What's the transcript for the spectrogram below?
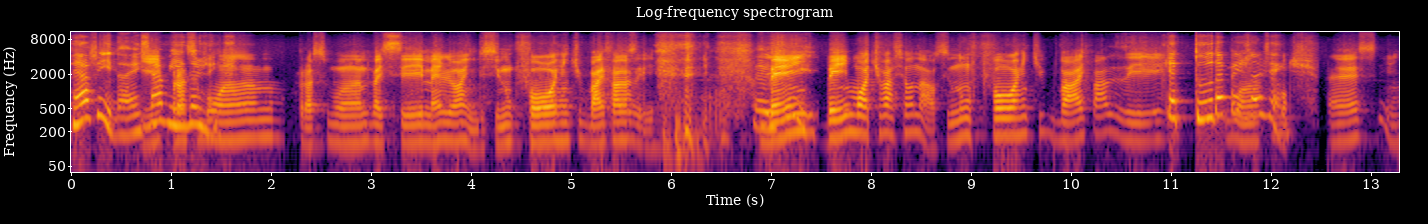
É a vida, isso e é a vida, próximo gente. Ano, próximo ano vai ser melhor ainda. Se não for, a gente vai fazer. É bem, bem motivacional. Se não for, a gente vai fazer. Porque tudo depende da gente. É, sim.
